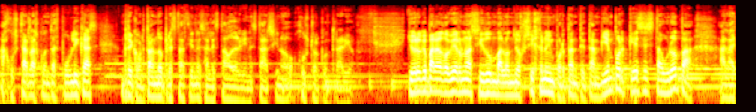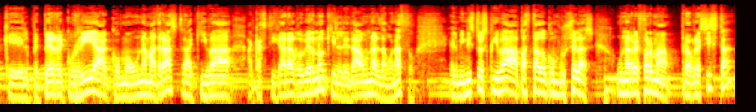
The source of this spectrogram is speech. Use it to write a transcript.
ajustar las cuentas públicas recortando prestaciones al estado del bienestar, sino justo al contrario. Yo creo que para el gobierno ha sido un balón de oxígeno importante, también porque es esta Europa a la que el PP recurría como una madrastra que iba a castigar al gobierno quien le da un aldabonazo. El ministro Escriba ha pactado con Bruselas una reforma progresista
